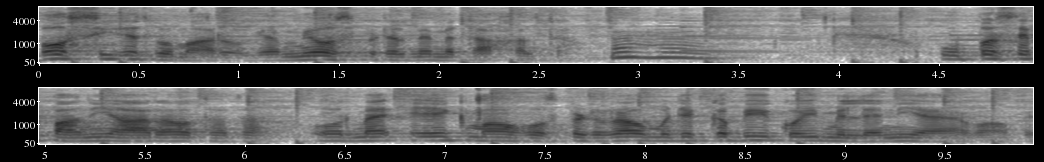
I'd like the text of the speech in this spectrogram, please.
बहुत सीरियस बीमार हो गया मैं हॉस्पिटल में मैं दाखिल था ऊपर से पानी आ रहा होता था और मैं एक माह हॉस्पिटल रहा और मुझे कभी कोई मिलने नहीं आया वहाँ पे।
